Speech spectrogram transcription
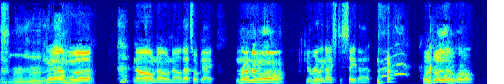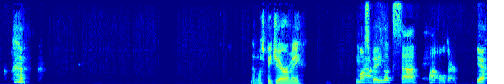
Mm. Yeah, I'm, uh, no, no, no, that's okay. You're really nice to say that. That must be Jeremy. Must Wow, be. He looks uh, a lot older. Yeah.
